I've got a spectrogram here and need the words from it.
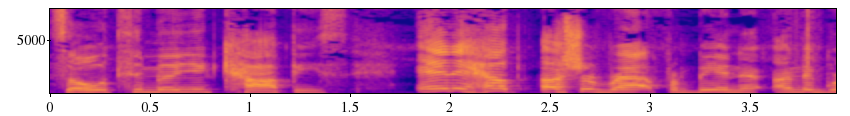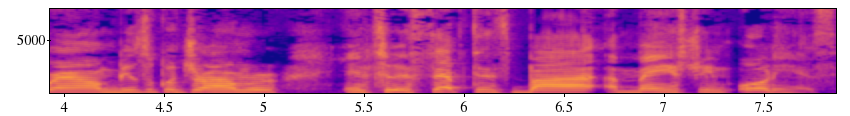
sold 10 million copies and it helped usher rap from being an underground musical genre into acceptance by a mainstream audience.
